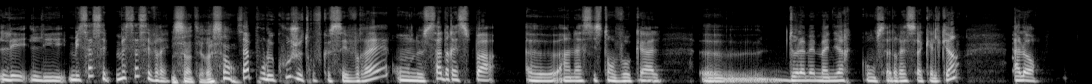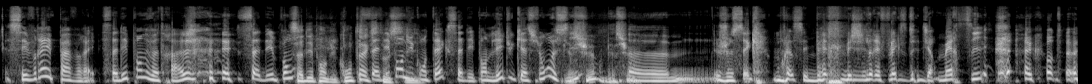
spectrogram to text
les, les... mais ça c'est mais ça c'est vrai. c'est intéressant. Ça pour le coup, je trouve que c'est vrai. On ne s'adresse pas euh, à un assistant vocal de la même manière qu'on s'adresse à quelqu'un. Alors, c'est vrai et pas vrai. Ça dépend de votre âge. ça dépend. Ça dépend du contexte Ça dépend aussi. du contexte. Ça dépend de l'éducation aussi. Bien sûr, bien sûr. Euh, je sais que moi c'est bête, mais j'ai le réflexe de dire merci quand, euh,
